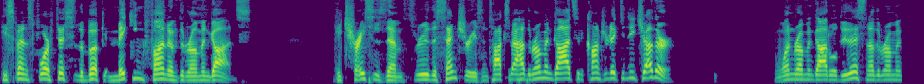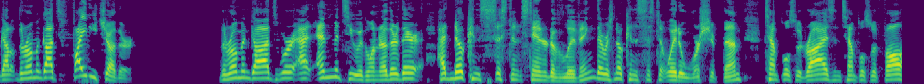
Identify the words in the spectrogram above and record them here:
he spends four fifths of the book making fun of the Roman gods. He traces them through the centuries and talks about how the Roman gods have contradicted each other. One Roman god will do this, another Roman god. The Roman gods fight each other. The Roman gods were at enmity with one another. They had no consistent standard of living. There was no consistent way to worship them. Temples would rise and temples would fall.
